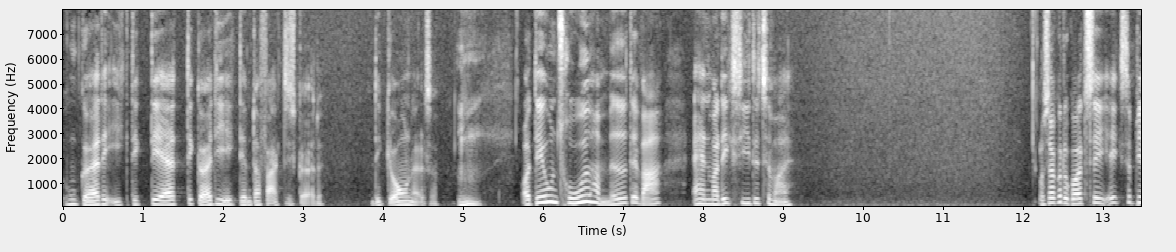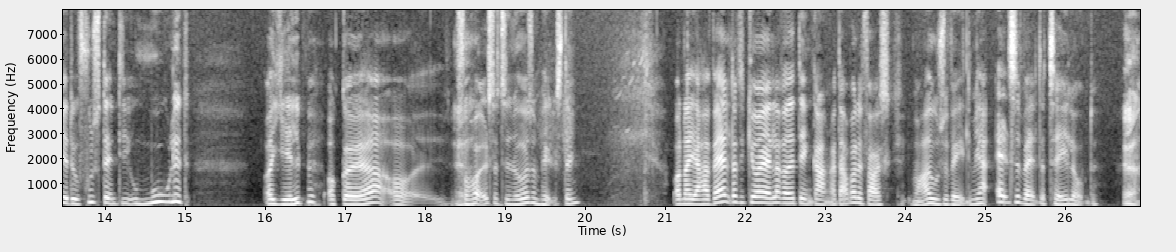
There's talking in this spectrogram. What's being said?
Hun gør det ikke. Det, det, er, det gør de ikke, dem der faktisk gør det. Det gjorde hun altså. mm, Og det, hun truede ham med, det var, at han måtte ikke sige det til mig. Og så kan du godt se, ikke? så bliver det jo fuldstændig umuligt at hjælpe og gøre og ja. forholde sig til noget som helst. Ikke? Og når jeg har valgt, og det gjorde jeg allerede dengang, og der var det faktisk meget usædvanligt, men jeg har altid valgt at tale om det. Ja.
